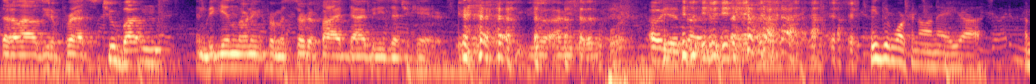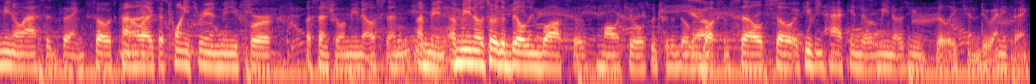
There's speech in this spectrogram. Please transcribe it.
that allows you to press two buttons and begin learning from a certified diabetes educator. You- have you said that before? oh yeah, He's been working on a uh, amino acid thing, so it's kind of like a 23andMe for essential aminos. And I mean, aminos are the building blocks of molecules, which are the building Yeah. blocks of cells. So if you can hack into aminos, you really can do anything.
